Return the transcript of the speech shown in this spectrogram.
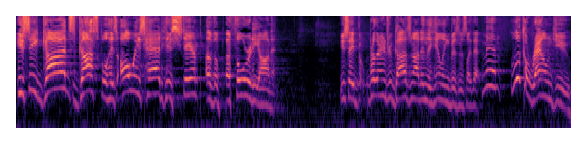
You see, God's gospel has always had his stamp of authority on it. You say, Brother Andrew, God's not in the healing business like that. Man, look around you.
